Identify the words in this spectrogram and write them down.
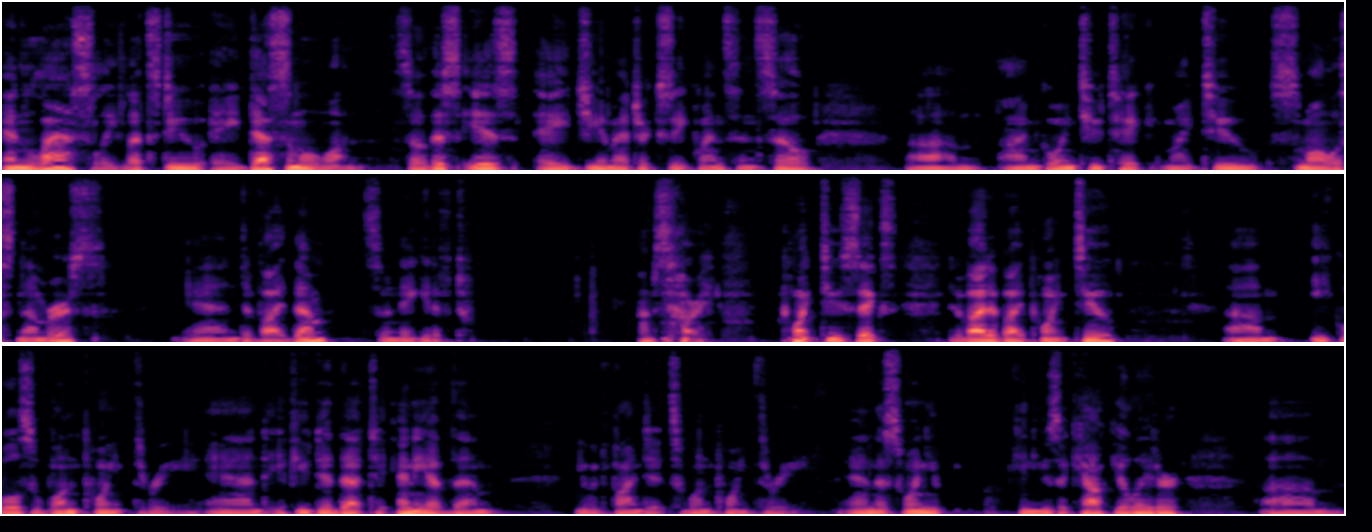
And lastly, let's do a decimal one. So this is a geometric sequence, and so um, I'm going to take my two smallest numbers and divide them. So negative, I'm sorry, 0.26 divided by 0.2 um, equals 1.3. And if you did that to any of them, you would find it's 1.3. And this one you can use a calculator. Um,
